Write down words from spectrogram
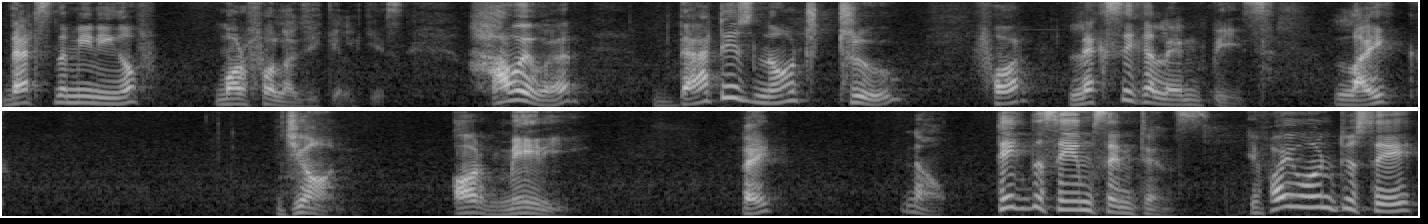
That's the meaning of morphological case. However, that is not true for lexical NPs like John or Mary, right? Now, take the same sentence. If I want to say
